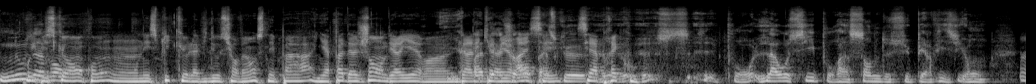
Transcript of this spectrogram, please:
Nous oui, puisqu'on on explique que la vidéosurveillance n'est pas... Il n'y a pas d'agent derrière, euh, derrière les caméras, c'est après coup. Euh, pour, là aussi, pour un centre de supervision, euh,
